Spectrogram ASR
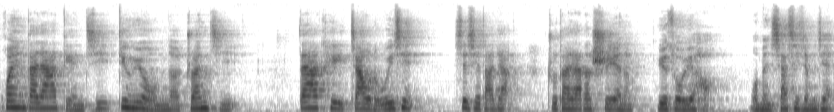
欢迎大家点击订阅我们的专辑，大家可以加我的微信，谢谢大家。祝大家的事业呢越做越好，我们下期节目见。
